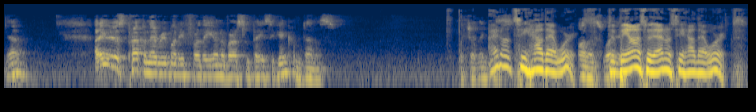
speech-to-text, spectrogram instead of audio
Yeah. I think they're just prepping everybody for the universal basic income, Dennis. Which I think I don't see how that works. To be honest with you, I don't see how that works.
